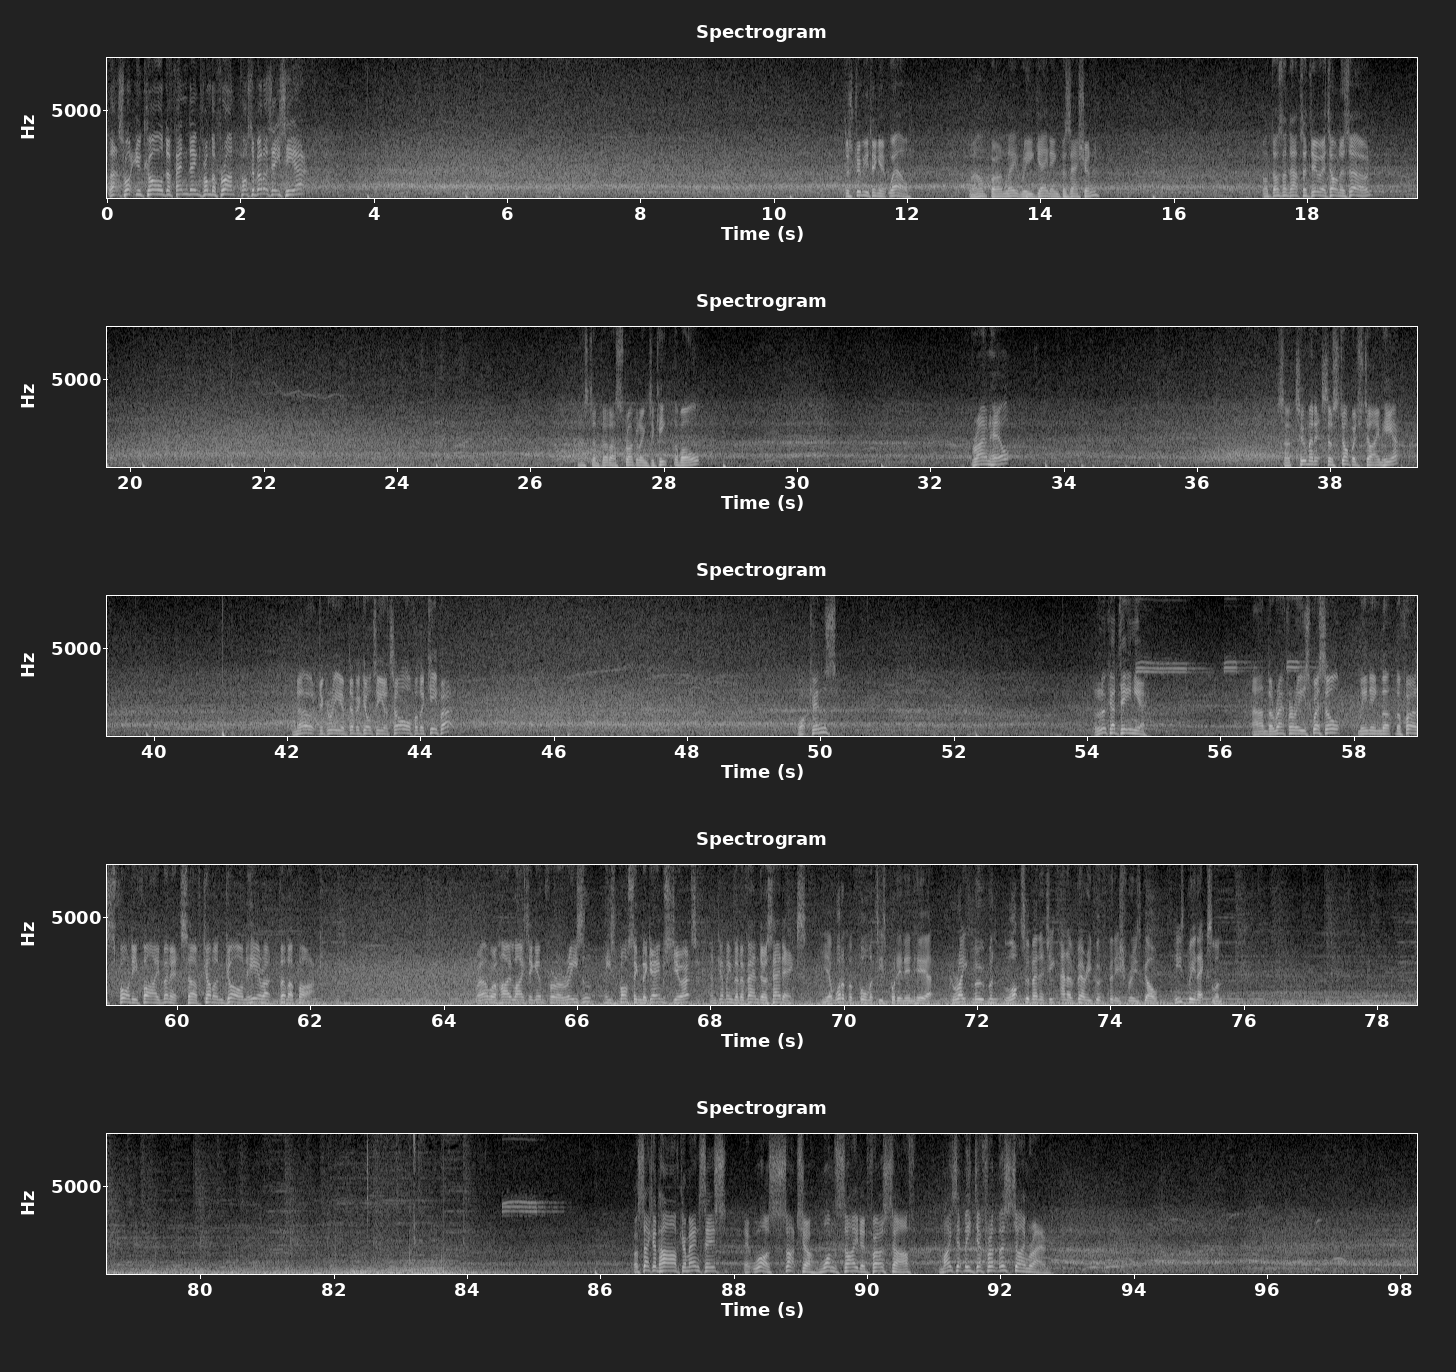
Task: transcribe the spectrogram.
That's what you call defending from the front. Possibilities here. Distributing it well. Well, Burnley regaining possession. Well, doesn't have to do it on his own. Aston Villa struggling to keep the ball. Brownhill. So two minutes of stoppage time here. No degree of difficulty at all for the keeper. Watkins. Lucas Digne. And the referee's whistle, meaning that the first 45 minutes have come and gone here at Villa Park. Well, we're highlighting him for a reason. He's bossing the game, Stuart, and giving the defenders headaches. Yeah, what a performance he's putting in here. Great movement, lots of energy, and a very good finish for his goal. He's been excellent. The second half commences. It was such a one-sided first half. Might it be different this time round?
